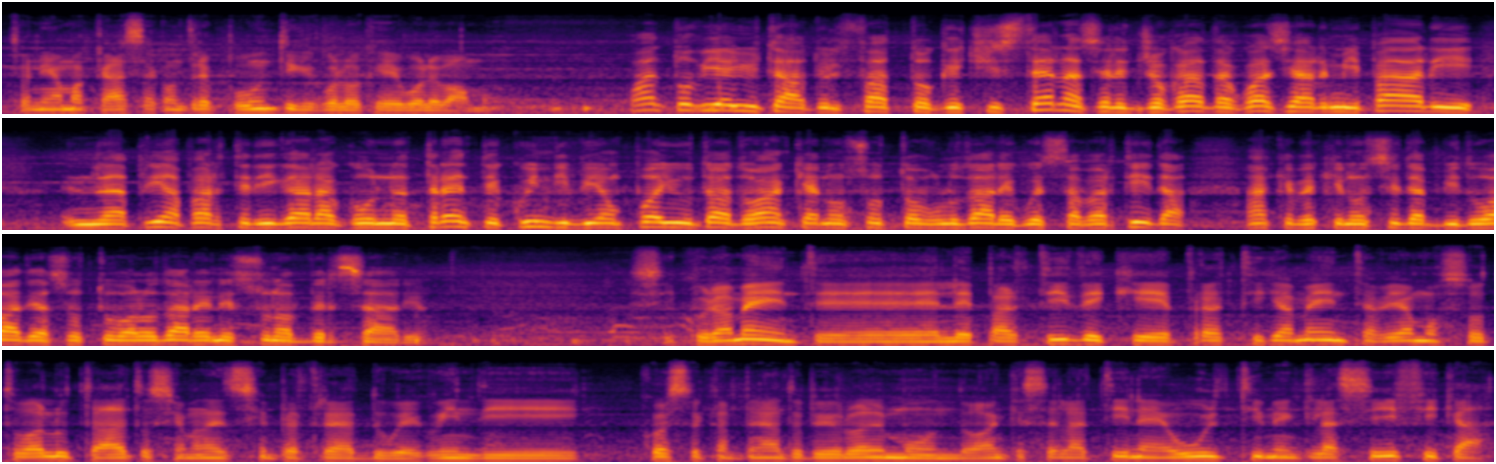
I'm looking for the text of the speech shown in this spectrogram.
torniamo a casa con tre punti, che è quello che volevamo. Quanto vi ha aiutato il fatto che Cisterna se l'è giocata quasi a armi pari nella prima parte di gara con Trento e quindi vi ha un po' aiutato anche a non sottovalutare questa partita, anche perché non siete abituati a sottovalutare nessun avversario? Sicuramente, le partite che praticamente abbiamo sottovalutato siamo andati sempre 3 a 2, quindi questo è il campionato più bello del mondo, anche se Latina è ultima in classifica,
